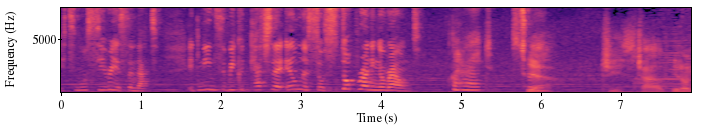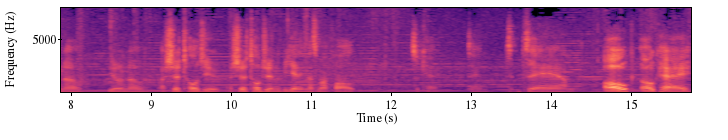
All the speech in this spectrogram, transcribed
It's more serious than that. It means that we could catch their illness, so stop running around. All right. Sorry. Yeah. Jeez, child. You don't know. You don't know. I should have told you. I should have told you in the beginning. That's my fault. It's okay. Damn. D- Damn. Oh, okay.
